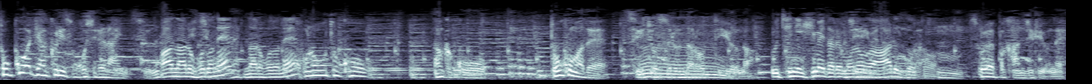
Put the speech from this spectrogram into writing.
そこは逆に底知れないんですよね。あ、なるほどねなるほどねこ。の男、なんかこう、どこまで成長するんだろうっていうような。うちに秘めたるものがあるぞとう。ん。それはやっぱ感じるよね。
